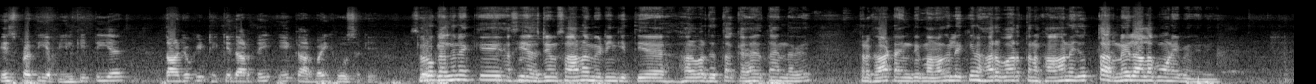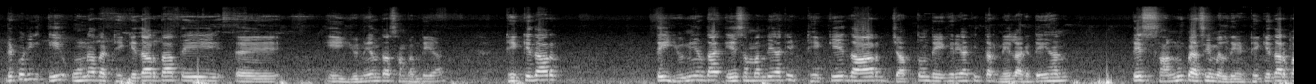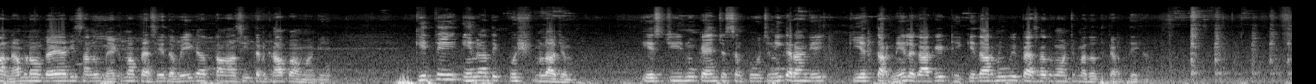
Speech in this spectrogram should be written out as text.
ਇਸ ਪ੍ਰਤੀ ਅਪੀਲ ਕੀਤੀ ਹੈ ਤਾਂ ਜੋ ਕਿ ਠੇਕੇਦਾਰ ਤੇ ਇਹ ਕਾਰਵਾਈ ਹੋ ਸਕੇ। ਸਰ ਉਹ ਕਹਿੰਦੇ ਨੇ ਕਿ ਅਸੀਂ ਐਸਡੀਐਮ ਸਾਹਿਬ ਨਾਲ ਮੀਟਿੰਗ ਕੀਤੀ ਹੈ। ਹਰ ਵਾਰ ਦਿੱਤਾ ਕਹਿ ਦਿੱਤਾ ਹੁੰਦਾ ਕਿ ਤਨਖਾਹ ਟਾਈਮ ਤੇ ਪਾਵਾਂਗੇ ਲੇਕਿਨ ਹਰ ਵਾਰ ਤਨਖਾਹਾਂ ਨੇ ਜੋ ਧਰਨੇ ਲਾ ਲਾ ਪਾਉਣੇ ਪੈਂਦੇ ਨੇ ਜੀ। ਦੇਖੋ ਜੀ ਇਹ ਉਹਨਾਂ ਦਾ ਠੇਕੇਦਾਰ ਦਾ ਤੇ ਅਹ, ਇਹ ਯੂਨੀਅਨ ਦਾ ਸੰਬੰਧ ਆ। ਠੇਕੇਦਾਰ ਤੇ ਯੂਨੀਅਨ ਦਾ ਇਹ ਸੰਬੰਧ ਆ ਕਿ ਠੇਕੇਦਾਰ ਜਦ ਤੋਂ ਦੇਖ ਰਿਹਾ ਕਿ ਧਰਨੇ ਲੱਗਦੇ ਹਨ ਤੇ ਸਾਨੂੰ ਪੈਸੇ ਮਿਲਦੇ ਹਨ। ਠੇਕੇਦਾਰ ਬਹਾਨਾ ਬਣਾਉਂਦਾ ਹੈ ਕਿ ਸਾਨੂੰ ਮਹਿਕਮਾ ਪੈਸੇ ਦੇਵੇਗਾ ਤਾਂ ਅਸੀਂ ਤਨਖਾਹ ਪਾਵਾਂਗੇ। ਕਿਤੇ ਇਹਨਾਂ ਦੇ ਕੁਝ ਮੁਲਾਜ਼ਮ ਇਸ ਚੀਜ਼ ਨੂੰ ਕਹਿਣ ਚ ਸੰਕੋਚ ਨਹੀਂ ਕਰਾਂਗੇ ਕਿ ਇਹ ਧਰਨੇ ਲਗਾ ਕੇ ਠੇਕੇਦਾਰ ਨੂੰ ਵੀ ਪੈਸਾ ਦਿਵਾਉਣ ਚ ਮਦਦ ਕਰਦੇ ਹਨ।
